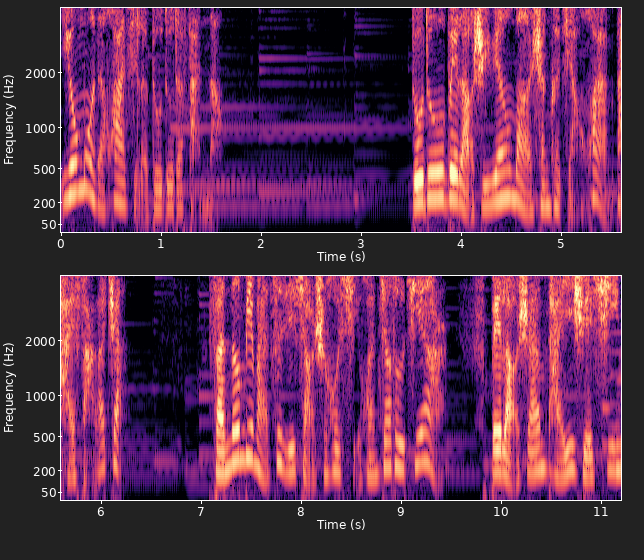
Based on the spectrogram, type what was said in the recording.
幽默的化解了嘟嘟的烦恼。嘟嘟被老师冤枉上课讲话，还罚了站。樊登便把自己小时候喜欢交头接耳，被老师安排一学期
